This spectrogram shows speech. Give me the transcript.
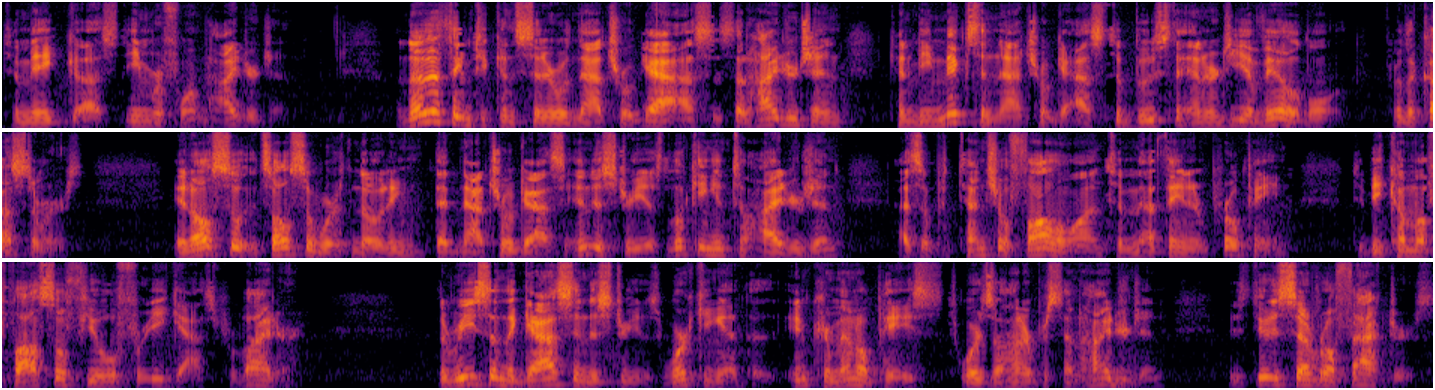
to make uh, steam reformed hydrogen. Another thing to consider with natural gas is that hydrogen can be mixed in natural gas to boost the energy available for the customers. It also, it's also worth noting that natural gas industry is looking into hydrogen as a potential follow-on to methane and propane to become a fossil fuel-free gas provider. The reason the gas industry is working at the incremental pace towards 100% hydrogen is due to several factors.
